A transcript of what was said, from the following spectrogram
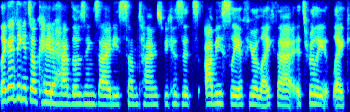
like I think it's okay to have those anxieties sometimes because it's obviously if you're like that, it's really like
